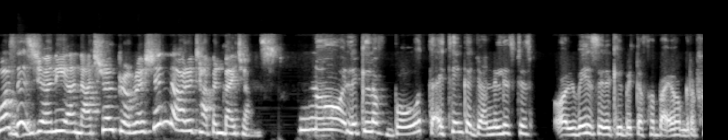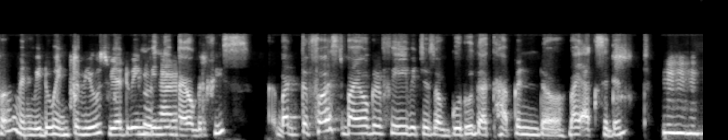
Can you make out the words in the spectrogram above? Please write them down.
Was mm-hmm. this journey a natural progression or it happened by chance? No, a little of both. I think a journalist is always a little bit of a biographer. When we do interviews, we are doing mini biographies. But the first biography, which is of Guru, that happened uh, by accident. Mm-hmm.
